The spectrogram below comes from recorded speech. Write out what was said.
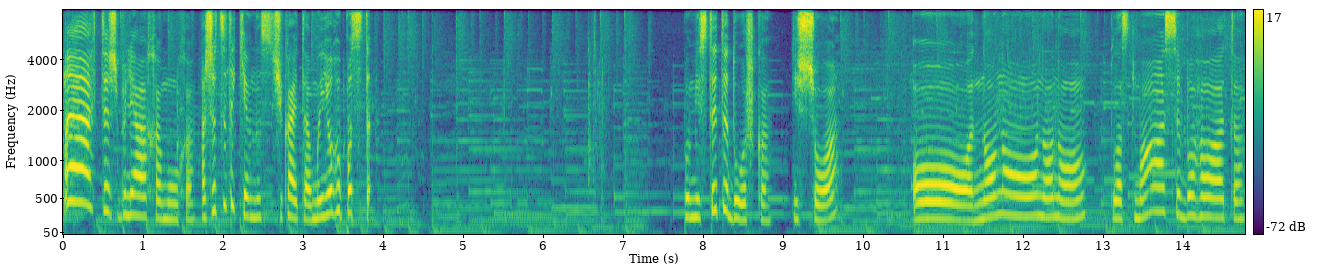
Ах, ти ж бляха-муха. А що це таке в нас? Чекайте, ми його поста. Помістити дошка. І що? О, но-но, но-но. Пластмаси багато.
